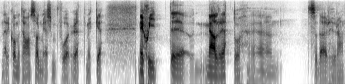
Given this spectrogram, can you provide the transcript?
när det kommer till Hans Holmér som får rätt mycket med skit, Eh, med all rätt då. Eh, sådär hur han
